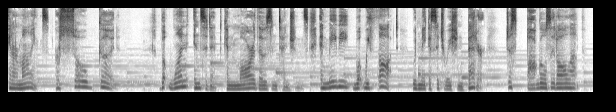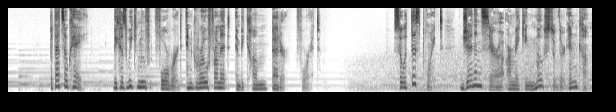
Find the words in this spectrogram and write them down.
in our minds are so good. But one incident can mar those intentions, and maybe what we thought would make a situation better just boggles it all up. But that's okay, because we can move forward and grow from it and become better for it. So at this point, Jen and Sarah are making most of their income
